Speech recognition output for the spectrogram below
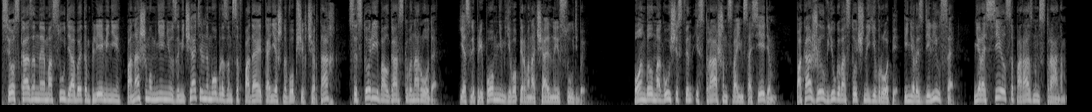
Все сказанное Масуди об этом племени, по нашему мнению, замечательным образом совпадает, конечно, в общих чертах с историей болгарского народа, если припомним его первоначальные судьбы. Он был могуществен и страшен своим соседям, пока жил в юго-восточной Европе и не разделился, не рассеялся по разным странам.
